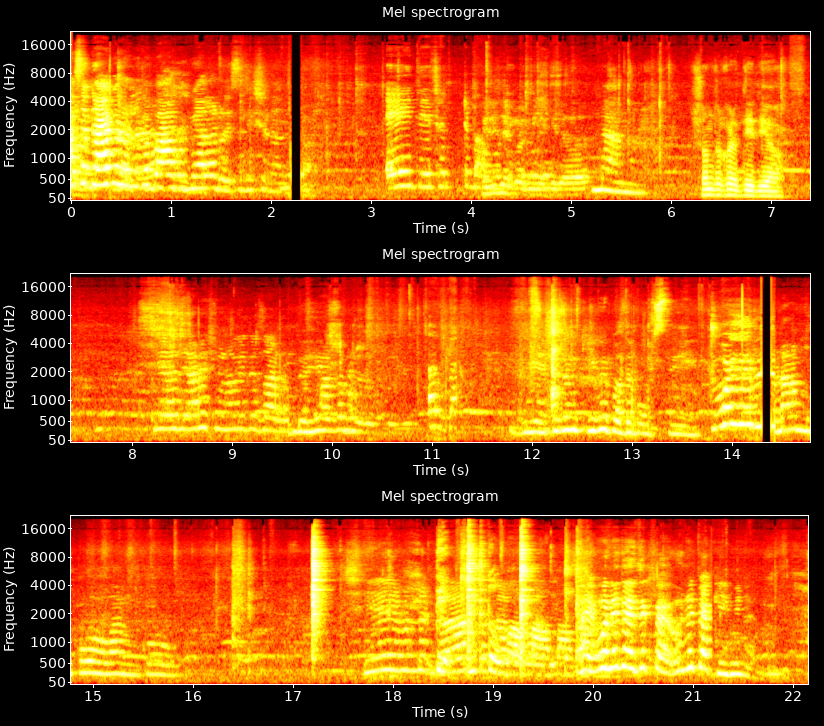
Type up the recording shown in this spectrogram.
আচ্ছা ড্রাইভার হলে তো বাবু মেলা রয়েছে এই যে ছোট্ট বাবু। না না। সুন্দর করে দিয়ে দিও। দিয়ে সেজন্য কি বিপদে পড়ছি। নাম কো নাম কো। দেখি তো বাবা বাবা। উনি তো উনি তো কি লসন দেইতের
